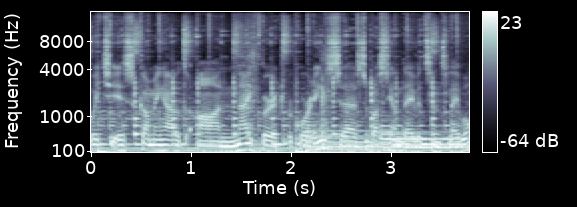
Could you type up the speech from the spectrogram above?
which is coming out on Nightbird Recordings, uh, Sebastian Davidson's label.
